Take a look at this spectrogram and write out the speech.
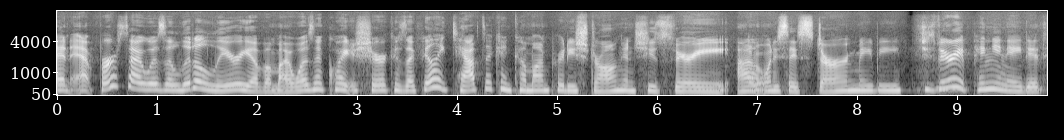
And at first, I was a little leery of them. I wasn't quite sure because I feel like Tabitha can come on pretty strong, and she's very I don't oh. want to say stern, maybe. She's very opinionated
